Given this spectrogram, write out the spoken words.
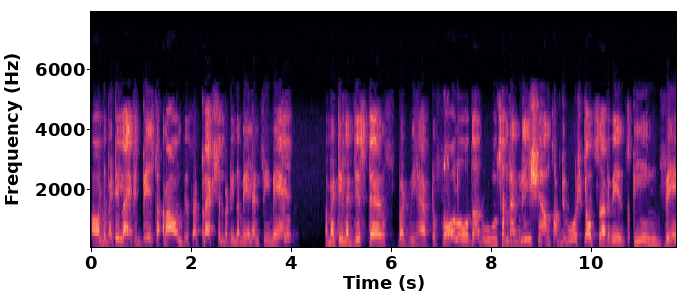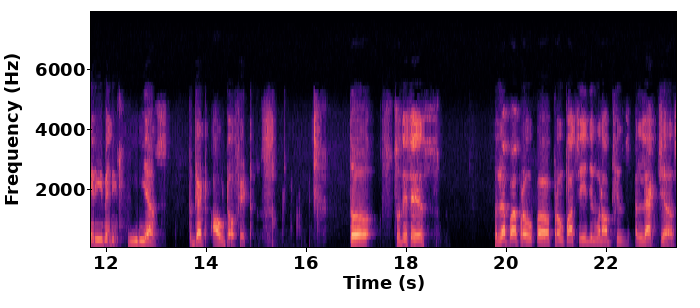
or the material life is based around this attraction between the male and female a material existence but we have to follow the rules and regulations of devotional service being very very serious to get out of it. So so this is Srila uh, Prabhupada says in one of his lectures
